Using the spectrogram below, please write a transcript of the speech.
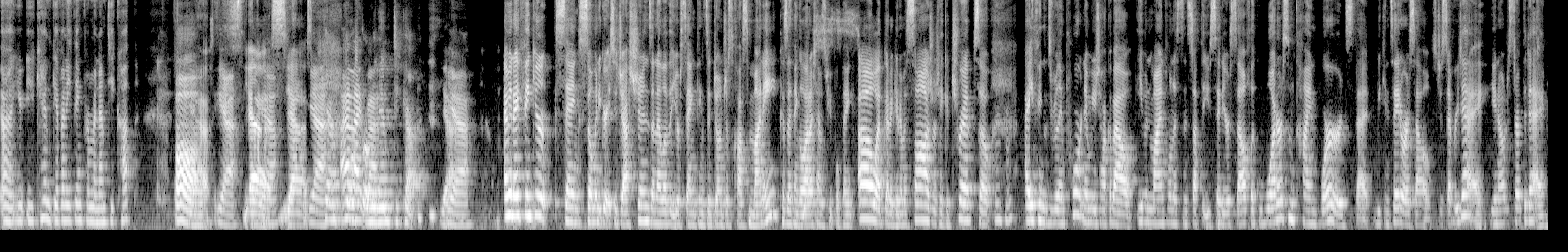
Uh, you you can't give anything from an empty cup. Oh yes. yeah, yes, yeah. yes, yeah. I like from that. an empty cup. yeah. yeah. I mean, I think you're saying so many great suggestions, and I love that you're saying things that don't just cost money because I think a lot of times people think, oh, I've got to get a massage or take a trip. So mm-hmm. I think it's really important. And when you talk about even mindfulness and stuff that you say to yourself, like, what are some kind words that we can say to ourselves just every day, you know, to start the day?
